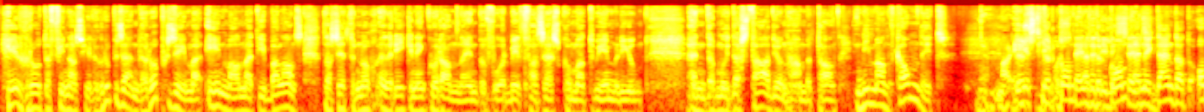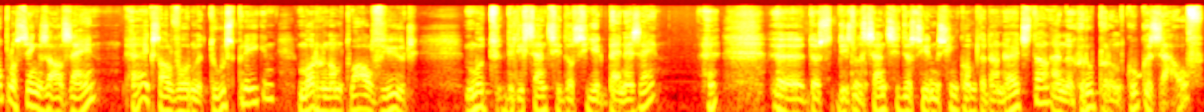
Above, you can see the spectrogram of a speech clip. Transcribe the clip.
heel grote financiële groepen zijn daarop gezien, maar eenmaal met die balans, dan zit er nog een rekening Coran in, bijvoorbeeld van 6,2 miljoen. En dan moet je dat stadion gaan betalen. Niemand kan dit. Ja, maar dus eerst er komt, er komt, en ik denk dat de oplossing zal zijn, hè, ik zal voor mijn tour spreken, morgen om 12 uur moet de licentiedossier binnen zijn. Uh, dus die licentiedossier, misschien komt er dan uitstel. En de groep rond Koeken zelf,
